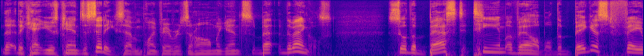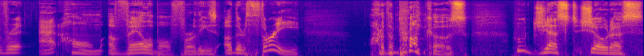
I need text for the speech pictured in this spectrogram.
they can't use Kansas City, seven point favorites at home against the Bengals. So the best team available, the biggest favorite at home available for these other three are the Broncos, who just showed us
